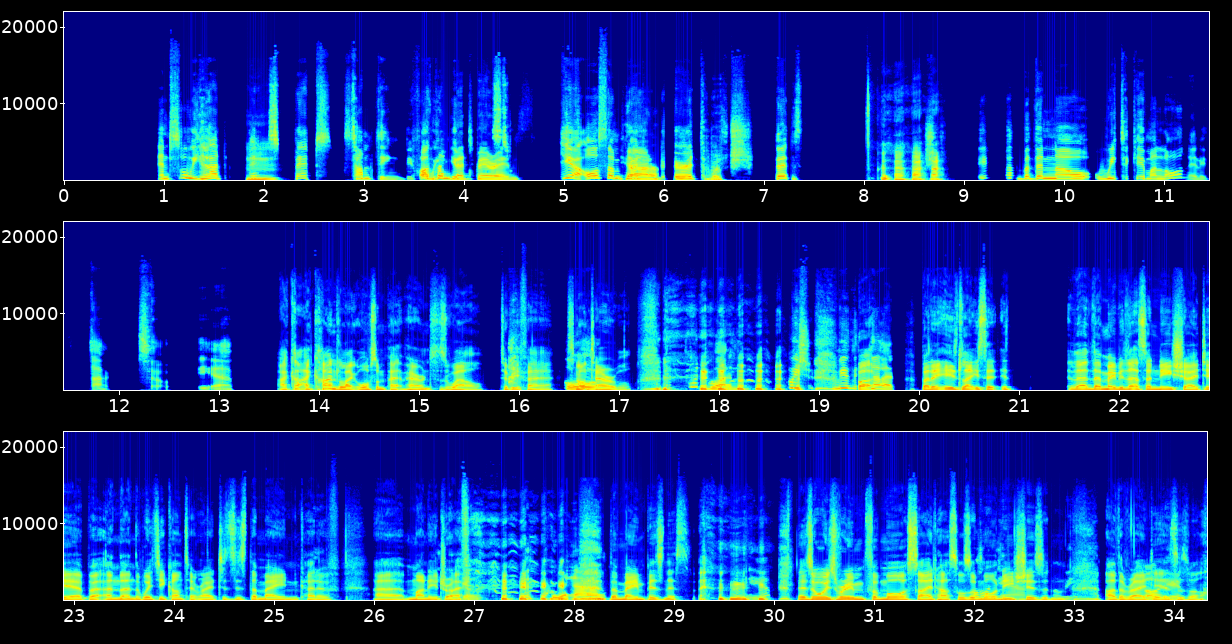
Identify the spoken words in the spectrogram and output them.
and so we had pet Mm. pet something before we Awesome came pet to- parents. Yeah, awesome Yeah. pet parent. That's yeah, but then now Witty came along and it stuck. So yeah, I I kind of like awesome pet parents as well. To be fair, it's Oh, not terrible. good one. we should But- but it is like you said. It, that, that maybe that's a niche idea, but and then the witty content writers is the main kind of uh, money driver, Yeah. the main business. Yep. There's always room for more side hustles and Oh, more yeah. niches and Oh, yeah. other ideas yeah. as well.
